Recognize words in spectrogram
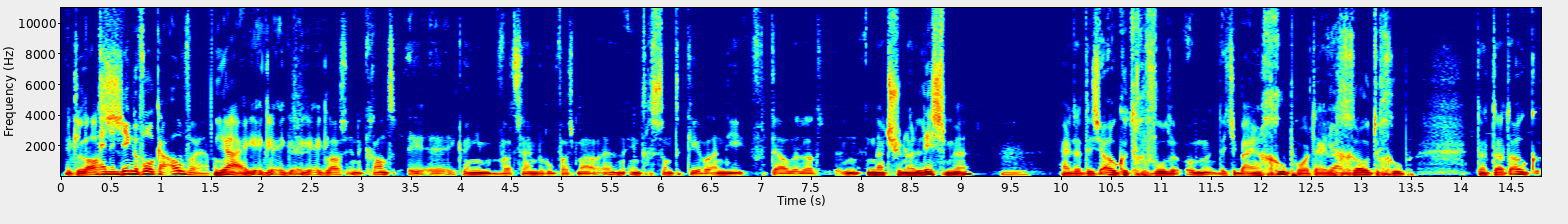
Ik las... En in dingen voor elkaar over hebben. Ja, ik, ik, ik, las in de krant, eh, eh, ik weet niet wat zijn beroep was, maar een interessante kerel. En die vertelde dat nationalisme, hè, dat is ook het gevoel dat, je bij een groep hoort, een hele Ja. grote groep. Dat dat ook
